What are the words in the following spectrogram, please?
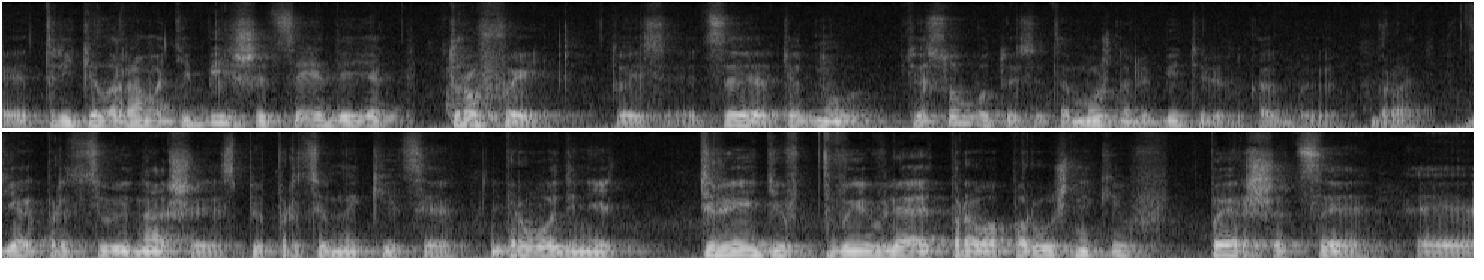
е, 3 кг і більше, це йде як трофей. Тобто це одну особу, тобто це можна любителю как би, брати. Як працюють наші співпрацівники, це проводення рейдів, виявляють правопорушників. Перше це е,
